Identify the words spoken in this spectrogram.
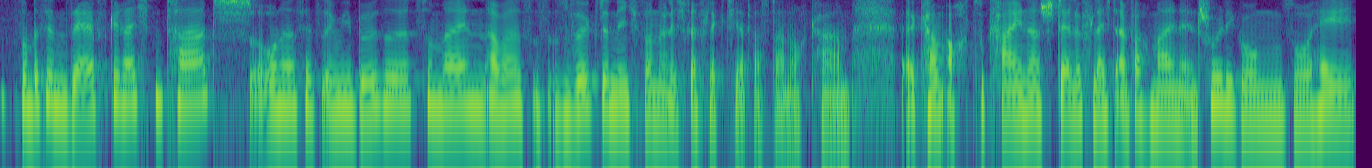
so ein bisschen selbstgerechten Touch, ohne es jetzt irgendwie böse zu meinen, aber es, es, es wirkte nicht sonderlich reflektiert, was da noch kam. Äh, kam auch zu keiner Stelle vielleicht einfach mal eine Entschuldigung, so, hey,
